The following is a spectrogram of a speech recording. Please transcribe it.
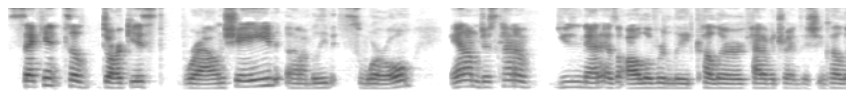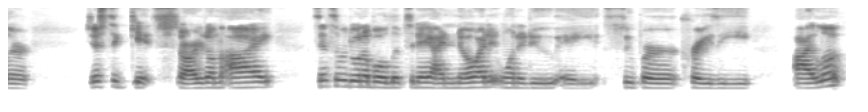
second to darkest brown shade, uh, I believe it's Swirl, and I'm just kind of using that as an all over lid color, kind of a transition color, just to get started on the eye since we're doing a bold lip today, I know I didn't want to do a super crazy eye look,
